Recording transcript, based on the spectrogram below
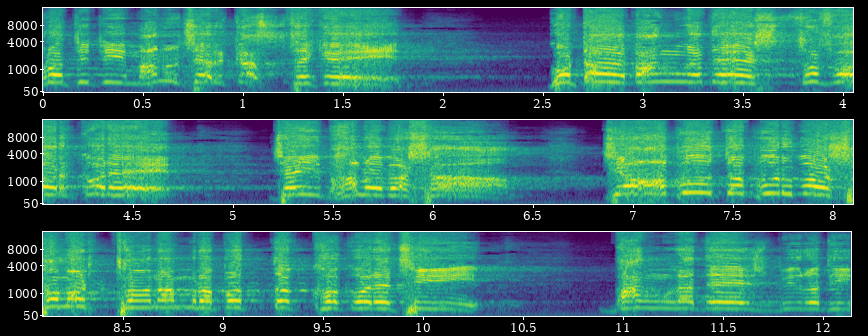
প্রতিটি মানুষের কাছ থেকে গোটা বাংলাদেশ সফর করে যেই ভালোবাসা, যে অভূতপূর্ব সমর্থন আমরা প্রত্যক্ষ করেছি, বাংলাদেশ বিরোধী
